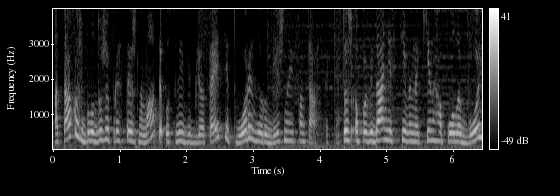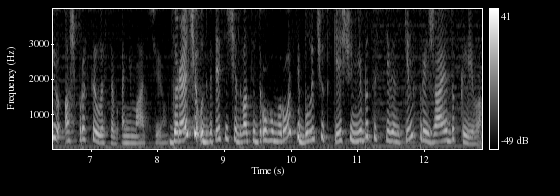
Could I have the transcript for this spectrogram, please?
а також було дуже престижно мати у своїй бібліотеці твори зарубіжної фантастики. Тож оповідання Стівена Кінга Поле бою аж просилося в анімацію. До речі, у 2022 році були чутки, що нібито Стівен Кінг приїжджає до Києва.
